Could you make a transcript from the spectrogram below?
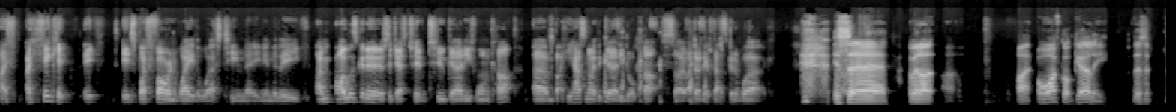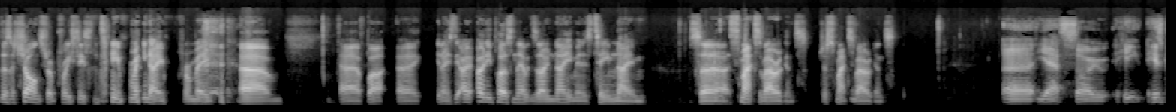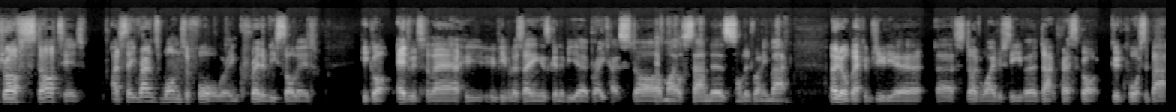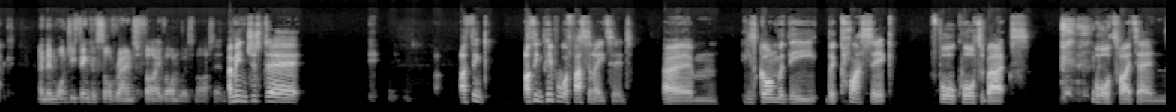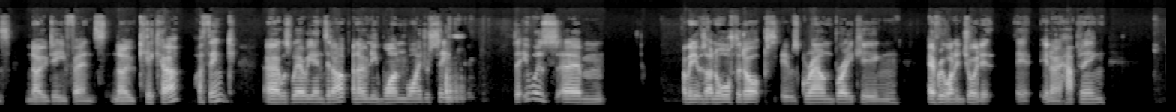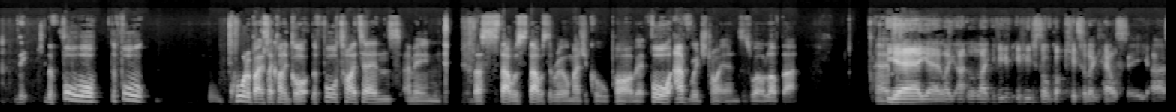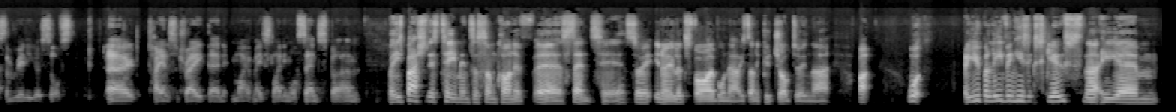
I I think it it it's by far and away the worst team name in the league. I'm, I was going to suggest to him two girlies, one cup, um, but he has neither girly nor cup, so I don't know if that's going to work. It's uh, well, I, I, oh, I've got girly. There's a there's a chance for a preseason team rename from me, um, uh, but uh, you know he's the only person there with his own name in his team name. So uh, smacks of arrogance, just smacks of arrogance. Uh, yeah, so he his draft started. I'd say rounds one to four were incredibly solid. He got Edwards-Helaire, who who people are saying is going to be a breakout star. Miles Sanders, solid running back. Odell Beckham Jr., uh, stud wide receiver. Dak Prescott, good quarterback. And then, what do you think of sort of rounds five onwards, Martin? I mean, just uh, I think I think people were fascinated. Um, he's gone with the the classic four quarterbacks, four tight ends, no defense, no kicker. I think uh, was where he ended up, and only one wide receiver. That it was. Um, I mean, it was unorthodox. It was groundbreaking. Everyone enjoyed it. It you know happening. The the four the four quarterbacks I kind of got the four tight ends. I mean, that's that was that was the real magical part of it. Four average tight ends as well. Love that. Um, yeah, yeah. Like uh, like if you if you just sort of got Kittle and Kelce, uh, some really good sort of uh, tight ends to trade, then it might have made slightly more sense. But um, but he's bashed this team into some kind of uh, sense here, so it, you know it looks viable now. He's done a good job doing that. Uh, what are you believing his excuse that he um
